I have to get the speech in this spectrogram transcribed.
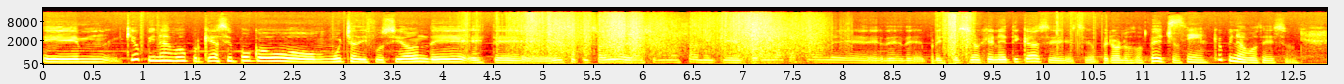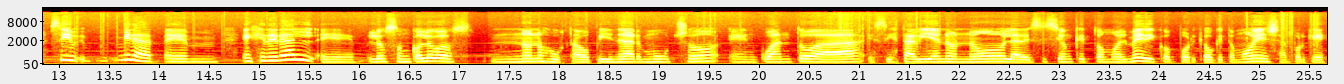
Em, ¿Qué opinas vos? Porque hace poco hubo mucha difusión de este ese episodio de Angelina Jolie que por una cuestión de, predisposición genética se, se, operó los dos pechos. Sí. ¿Qué opinas vos de eso? Sí, mira, em, en general eh, los oncólogos no nos gusta opinar mucho en cuanto a eh, si está bien o no la decisión que tomó el médico porque, o que tomó ella, porque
